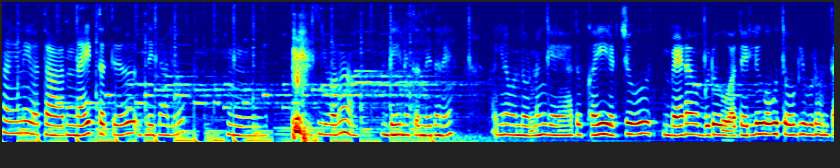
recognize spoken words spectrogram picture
ಹಾಗೆಯೇ ಇವತ್ತು ನೈಟ್ ತತ್ತಿದ್ದು ದಿನಲ್ಲೂ ಇವಾಗ ಡೇನೆ ತಂದಿದ್ದಾರೆ. ಆಗಿನ ಒಂದು ಅಣ್ಣಂಗೆ ಅದು ಕೈ ಎಡ್ಜು ಬೇಡ ಬಿಡು, ಅದು ಎಲ್ಲಿಗೆ ಹೋಗುತ್ತೆ ಹೋಗಲಿ ಬಿಡು ಅಂತ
